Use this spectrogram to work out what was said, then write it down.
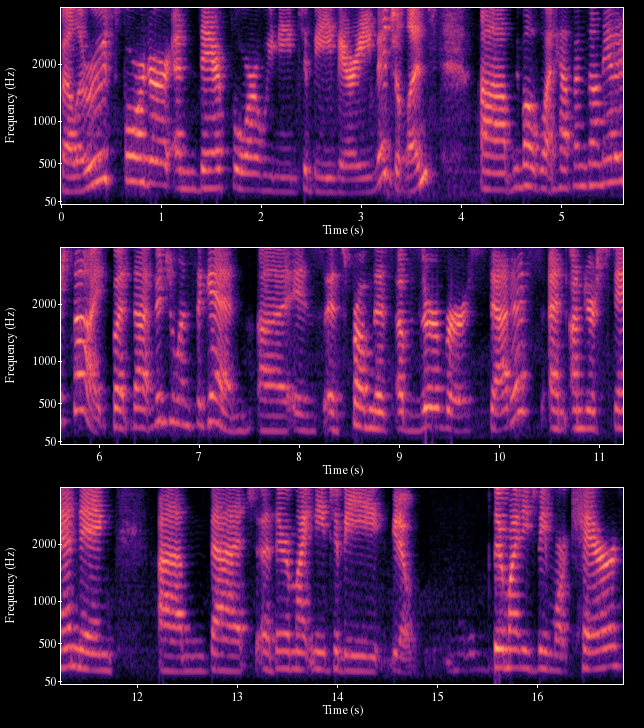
Belarus border, and therefore we need to be very vigilant um, about what happens on the other side. But that vigilance, again, uh, is, is from this observer status and understanding um, that uh, there might need to be, you know, there might need to be more care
